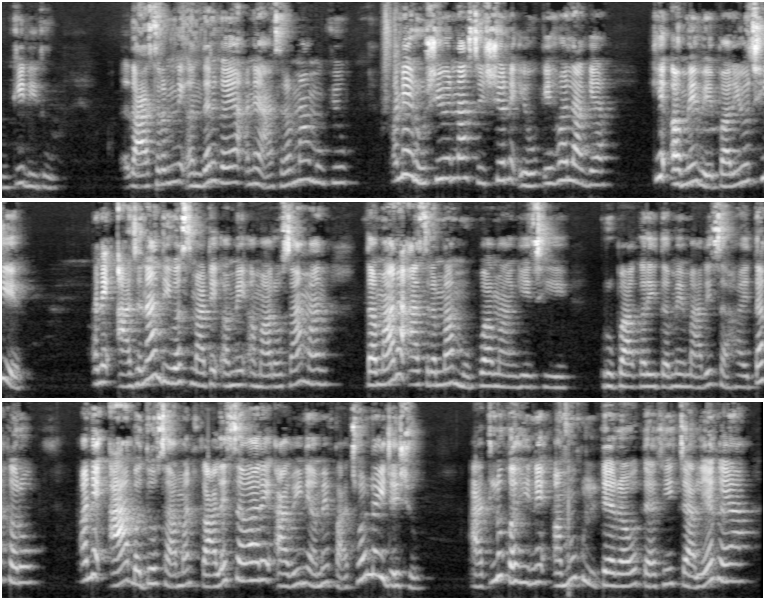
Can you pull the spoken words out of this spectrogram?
મૂકી દીધું. આશ્રમની અંદર ગયા અને આશ્રમમાં મૂક્યું. અને ઋષિઓના શિષ્યને એવું કહેવા લાગ્યા કે અમે વેપારીઓ છીએ. અને આજના દિવસ માટે અમે અમારો સામાન તમારા આશ્રમમાં મૂકવા માંગીએ છીએ. કૃપા કરી તમે મારી સહાયતા કરો. અને આ બધો સામાન કાલે સવારે આવીને અમે પાછો લઈ જઈશું. આટલું કહીને અમુક લૂંટેરાઓ ત્યાંથી ચાલ્યા ગયા.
